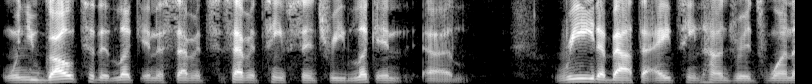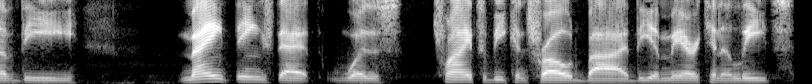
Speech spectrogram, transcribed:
when you go to the look in the 17th century, look in, uh, read about the 1800s, one of the main things that was trying to be controlled by the American elites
